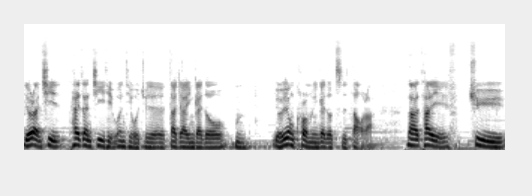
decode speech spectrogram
浏览器太占记忆体问题，我觉得大家应该都嗯有用 Chrome 应该都知道啦。那他也去。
